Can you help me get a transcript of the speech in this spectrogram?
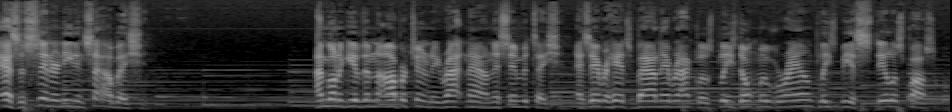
as a sinner needing salvation. I'm going to give them the opportunity right now in this invitation. As every head's bowed and every eye closed, please don't move around. Please be as still as possible.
